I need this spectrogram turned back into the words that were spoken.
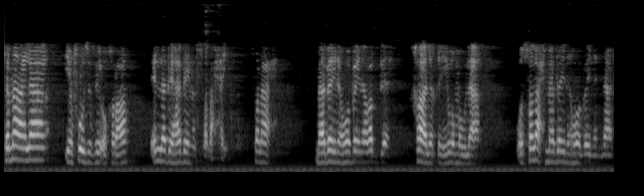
كما لا يفوز في أخرى إلا بهذين الصلاحين. صلاح ما بينه وبين ربه خالقه ومولاه. وصلاح ما بينه وبين الناس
